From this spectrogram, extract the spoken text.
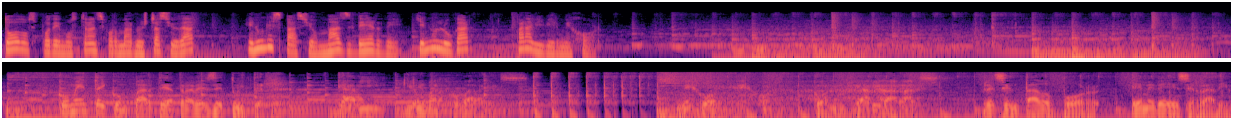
todos podemos transformar nuestra ciudad en un espacio más verde y en un lugar para vivir mejor. Comenta y comparte a través de Twitter. Gaby-Vargas. Mejor con Gaby Vargas. Presentado por MBS Radio.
